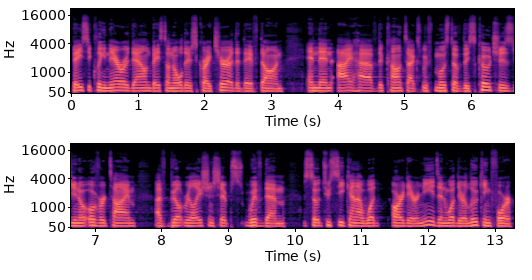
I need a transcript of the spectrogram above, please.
basically narrow down based on all these criteria that they've done. And then I have the contacts with most of these coaches, you know, over time. I've built relationships with them. So to see kind of what are their needs and what they're looking for.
